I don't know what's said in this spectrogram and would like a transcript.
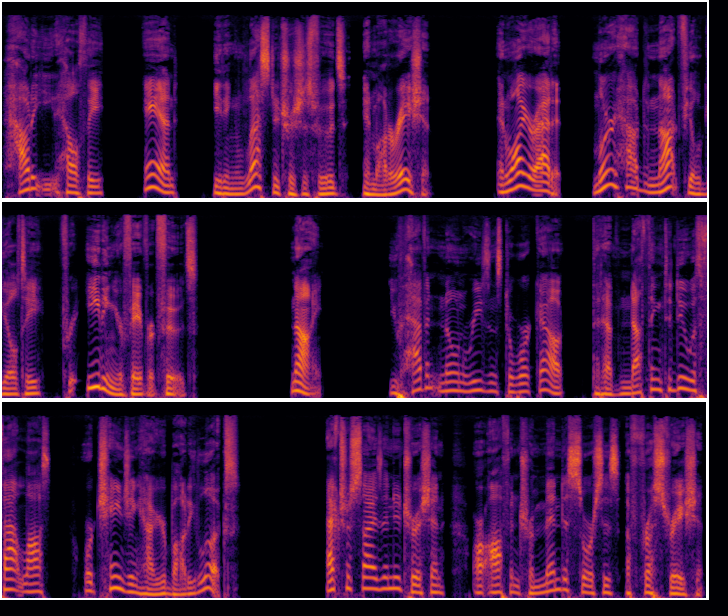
how to eat healthy and eating less nutritious foods in moderation. And while you're at it, learn how to not feel guilty for eating your favorite foods. 9. You haven't known reasons to work out that have nothing to do with fat loss or changing how your body looks. Exercise and nutrition are often tremendous sources of frustration,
